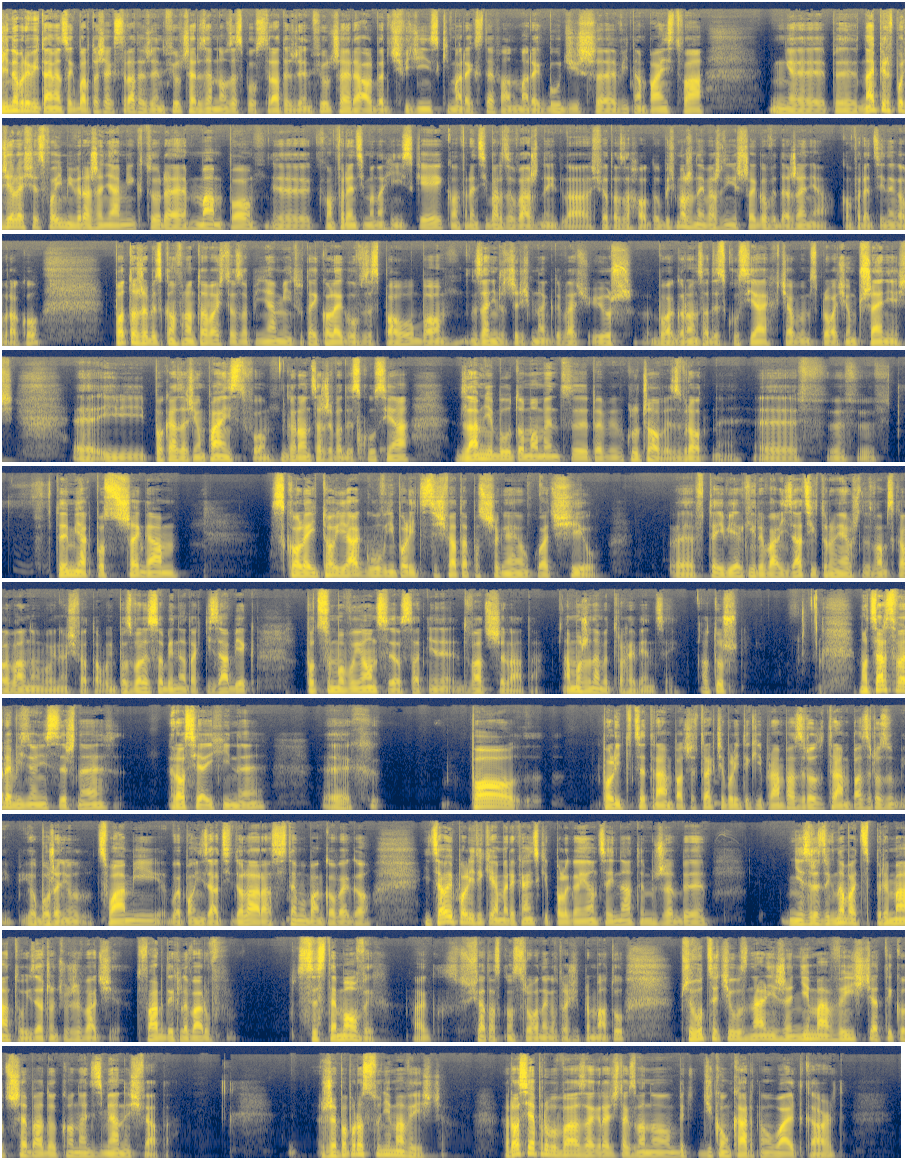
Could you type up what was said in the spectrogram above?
Dzień dobry, witam Jacek Bartosiak, Strategy and Future. Ze mną zespół Strategy and Future, Albert Świdziński, Marek Stefan, Marek Budzisz. E, witam Państwa. E, najpierw podzielę się swoimi wrażeniami, które mam po e, konferencji monachijskiej, konferencji bardzo ważnej dla świata zachodu, być może najważniejszego wydarzenia konferencyjnego w roku, po to, żeby skonfrontować to z opiniami tutaj kolegów zespołu, bo zanim zaczęliśmy nagrywać, już była gorąca dyskusja. Chciałbym spróbować ją przenieść i pokazać ją Państwu. Gorąca, żywa dyskusja. Dla mnie był to moment e, kluczowy, zwrotny. E, w, w, w tym, jak postrzegam z kolei to, jak główni politycy świata postrzegają układ sił w tej wielkiej rywalizacji, którą ja już nazywam skalowalną wojną światową. I pozwolę sobie na taki zabieg podsumowujący ostatnie 2-3 lata, a może nawet trochę więcej. Otóż mocarstwa rewizjonistyczne, Rosja i Chiny, po polityce Trumpa, czy w trakcie polityki Trumpa, zro, Trumpa zrozum- i obłożeniu cłami, weaponizacji dolara, systemu bankowego i całej polityki amerykańskiej polegającej na tym, żeby nie zrezygnować z prymatu i zacząć używać twardych lewarów systemowych, tak, świata skonstruowanego w trakcie prymatu, przywódcy ci uznali, że nie ma wyjścia, tylko trzeba dokonać zmiany świata. Że po prostu nie ma wyjścia. Rosja próbowała zagrać tak zwaną być dziką kartą, wild card,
